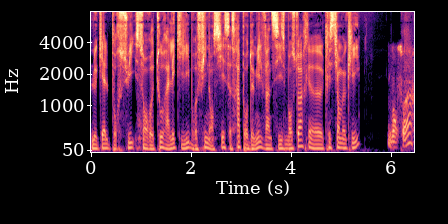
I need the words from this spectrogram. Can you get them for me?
lequel poursuit son retour à l'équilibre financier. Ça sera pour 2026. Bonsoir euh, Christian Meucli. Bonsoir.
